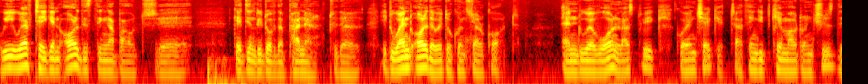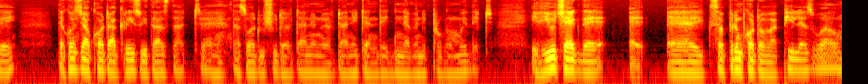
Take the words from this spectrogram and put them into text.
we, we have taken all this thing about. Uh, getting rid of the panel to the it went all the way to constitutional court and we have won last week. Go and check it. I think it came out on tuesday. The constitutional court agrees with us that uh, that's what we should have done and we have done it and they didn't have any problem with it. If you check the uh, uh, supreme court of appeal as well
